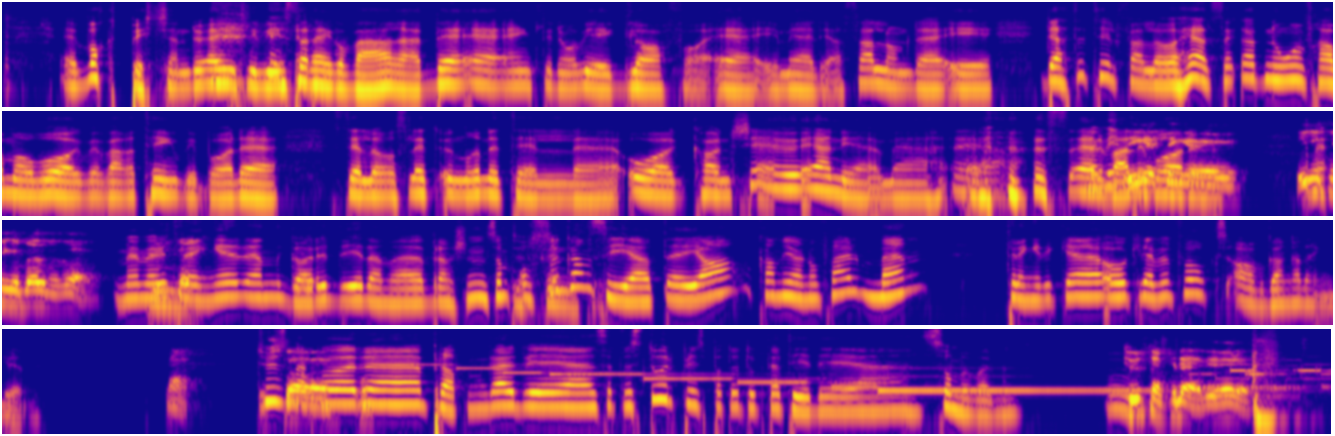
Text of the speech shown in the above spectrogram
vaktbikkjen du egentlig viser deg å være, det er egentlig noe vi er glad for er i media. Selv om det i dette tilfellet, og helt sikkert noen fremover òg, vil være ting vi både stiller oss litt undrende til, og kanskje er uenige med, Ja. så er det veldig bra. Det. Ingenting er bedre enn det. Men vi trenger en gard i denne bransjen som også kan si at eh, ja, kan gjøre noe feil, men trenger ikke å kreve folks avgang av den grunn. Nei. Tusen takk for uh, praten, Gard. Vi setter stor pris på at du tok deg tid i uh, sommervarmen. Tusen takk for det. Vi høres.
